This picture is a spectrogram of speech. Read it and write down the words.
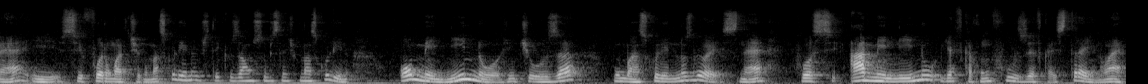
Né? E se for um artigo masculino, a gente tem que usar um substantivo masculino. O menino, a gente usa o masculino nos dois, né? fosse a menino, ia ficar confuso, ia ficar estranho, não é?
